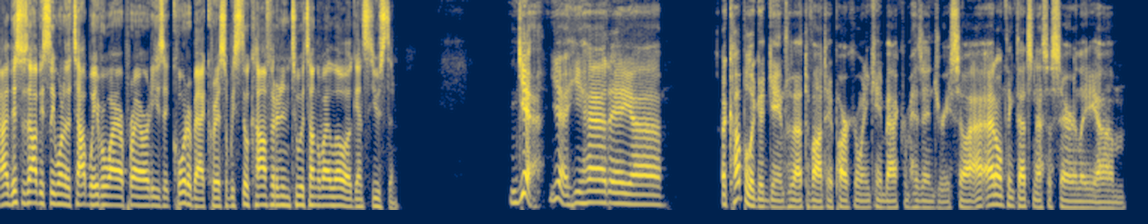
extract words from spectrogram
uh, this is obviously one of the top waiver wire priorities at quarterback. Chris, are we still confident in Tua Tagovailoa against Houston? Yeah, yeah, he had a uh, a couple of good games without DeVante Parker when he came back from his injury. So I, I don't think that's necessarily um,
